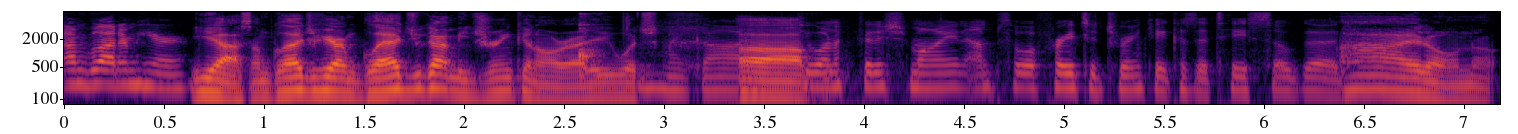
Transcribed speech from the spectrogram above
I'm glad I'm here. Yes, I'm glad you're here. I'm glad you got me drinking already. Which Oh my God. uh, Do you want to finish mine? I'm so afraid to drink it because it tastes so good. I don't know.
